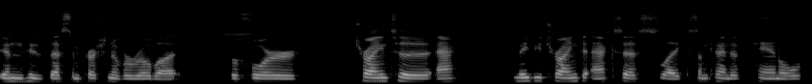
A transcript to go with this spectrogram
in his best impression of a robot before trying to act maybe trying to access like some kind of panel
